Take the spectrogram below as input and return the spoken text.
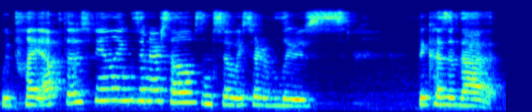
we play up those feelings in ourselves, and so we sort of lose because of that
